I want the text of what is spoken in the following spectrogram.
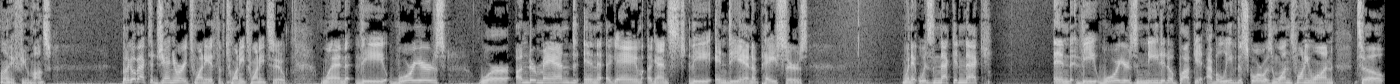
only a few months. But I go back to January 20th of 2022 when the Warriors were undermanned in a game against the Indiana Pacers when it was neck and neck and the Warriors needed a bucket. I believe the score was 121 to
